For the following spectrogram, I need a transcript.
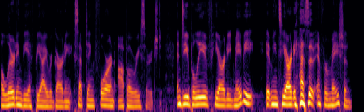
alerting the FBI regarding accepting foreign Oppo research? And do you believe he already, maybe it means he already has that information?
